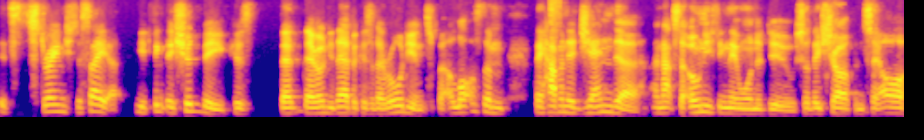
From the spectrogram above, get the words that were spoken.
It's strange to say. You'd think they should be because they're, they're only there because of their audience. But a lot of them, they have an agenda, and that's the only thing they want to do. So they show up and say, "Oh,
